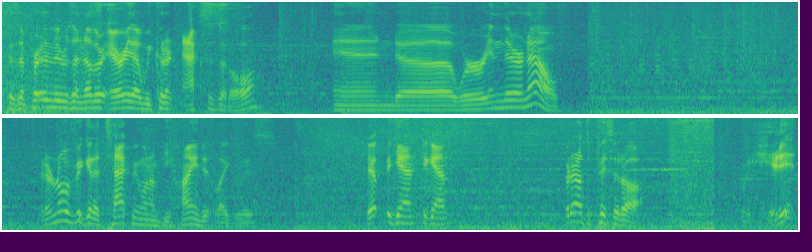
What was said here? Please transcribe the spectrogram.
Because apparently there was another area that we couldn't access at all. And uh, we're in there now. I don't know if it can attack me when I'm behind it like this. Yep, again, can. Better not to piss it off. Can we hit it?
